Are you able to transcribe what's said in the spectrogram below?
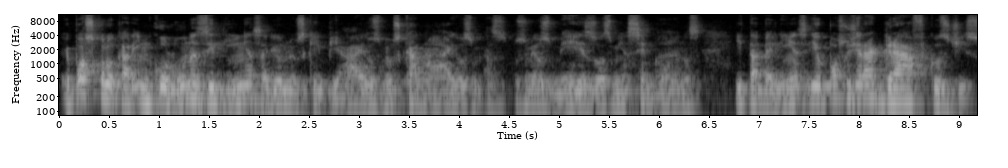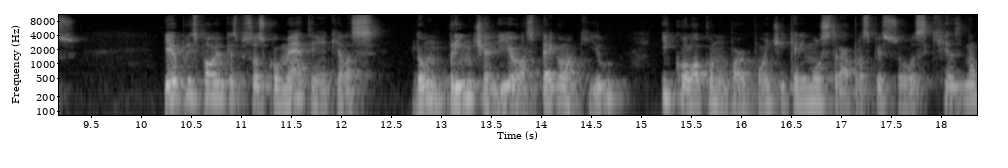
Eu posso colocar em colunas e linhas ali os meus KPIs, os meus canais, os, as, os meus meses, as minhas semanas e tabelinhas, e eu posso gerar gráficos disso. E aí o principal erro que as pessoas cometem é que elas dão um print ali, elas pegam aquilo e colocam num PowerPoint e querem mostrar para as pessoas que não,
